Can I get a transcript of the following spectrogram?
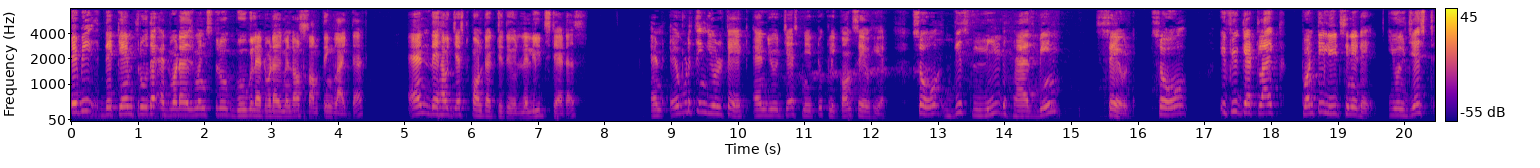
Maybe they came through the advertisements through google advertisement or something like that. And they have just contacted you the lead status. And everything you'll take and you just need to click on save here. So this lead has been saved. So if you get like 20 leads in a day. You'll just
